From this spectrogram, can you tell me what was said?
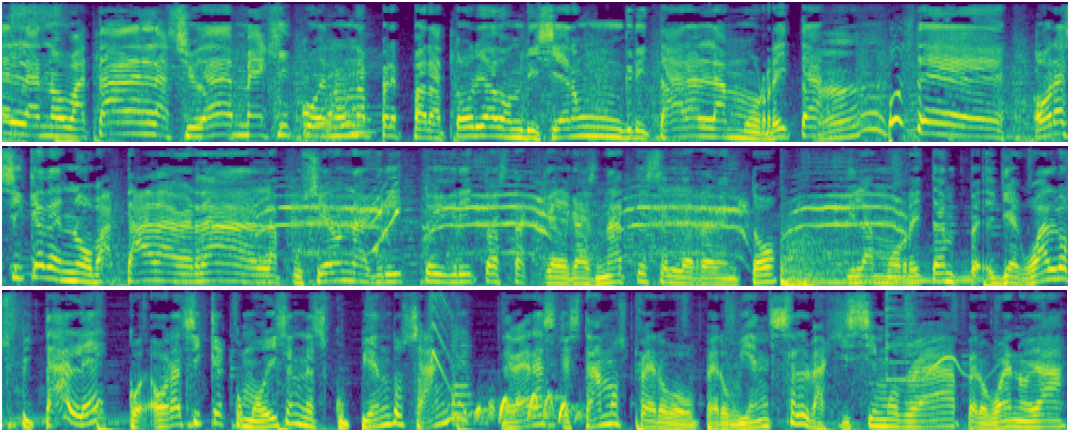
de la novatada en la Ciudad de México en una preparatoria donde hicieron gritar a la morrita. Pues de. Ahora sí que de novatada, ¿verdad? La pusieron a grito y grito hasta que el gaznate se le reventó. Y la morrita llegó al hospital, ¿eh? Ahora sí que, como dicen, escupiendo sangre. De veras que estamos, pero, pero bien salvajísimos, ¿verdad? Pero bueno, ya.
